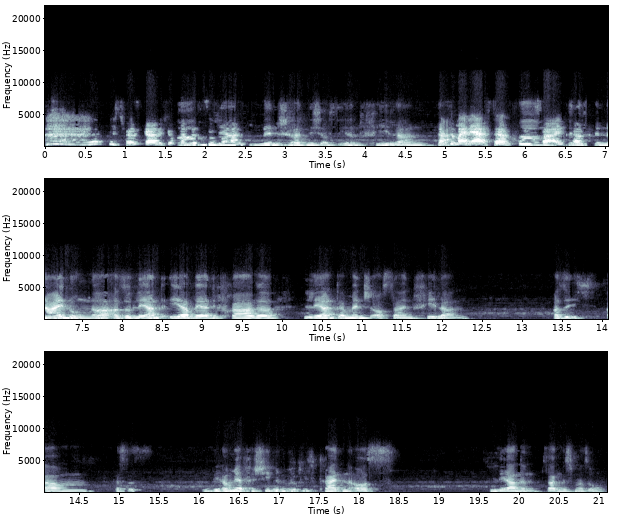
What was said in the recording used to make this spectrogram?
Ich weiß gar nicht, ob man Warum das so lernt die Menschheit nicht aus ihren Fehlern? Also mein erster Impuls war einfach. Verneinung, ne? Also lernt eher wäre die Frage, lernt der Mensch aus seinen Fehlern? Also ich, ähm, das ist, wir haben ja verschiedene Möglichkeiten aus zu lernen, sagen wir es mal so.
